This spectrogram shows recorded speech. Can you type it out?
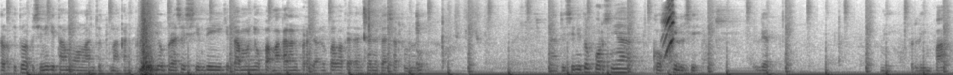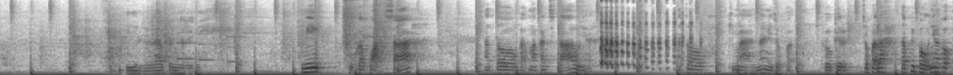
Kalau gitu habis ini kita mau lanjut makan beras yuk berarti sini kita mau nyoba makanan beras jangan lupa pakai sanitizer dulu. Nah di sini tuh porsinya gokil sih. Lihat. Nih berlimpah. Gila bener ini. Ini buka puasa atau nggak makan setahun ya? Atau gimana nih coba? Gokil cobalah tapi baunya kok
